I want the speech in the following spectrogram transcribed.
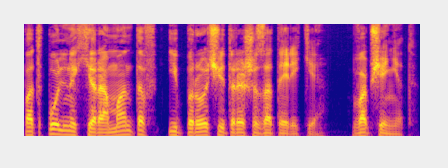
подпольных хиромантов и прочей трэш-эзотерики. Вообще нет.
